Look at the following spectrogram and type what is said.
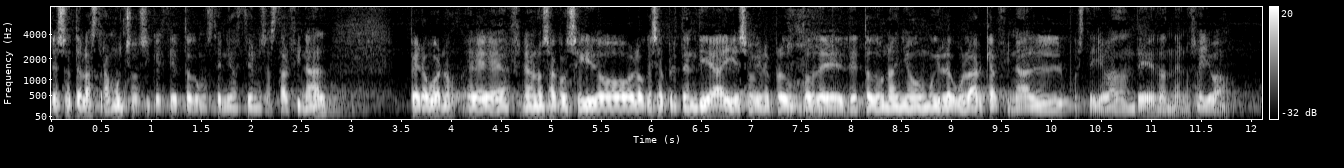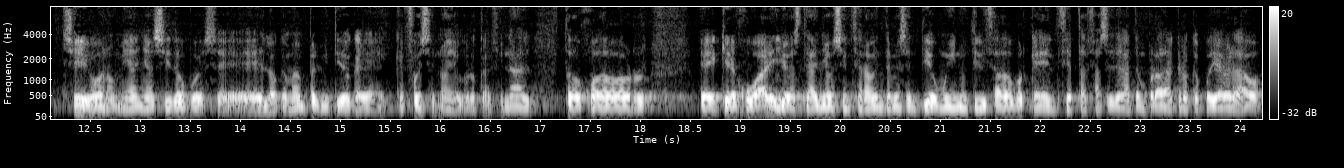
eso te lastra mucho. Sí que es cierto que hemos tenido opciones hasta el final, pero bueno, eh, al final no se ha conseguido lo que se pretendía y eso viene producto de, de todo un año muy regular que al final pues te lleva donde, donde nos ha llevado. Sí, bueno, mi año ha sido pues eh, lo que me han permitido que, que fuese, ¿no? Yo creo que al final todo jugador eh, quiere jugar y yo este año sinceramente me he sentido muy inutilizado porque en ciertas fases de la temporada creo que podía haber dado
